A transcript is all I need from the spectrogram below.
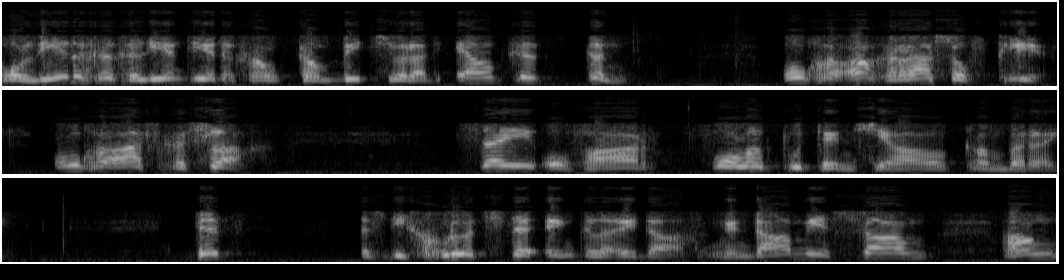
volledige geleenthede gaan kan bied sodat elke kind ongeag ras of kleur, ongeag geslag sy of haar volle potensiaal kan bereik. Dit is die grootste enkele uitdaging en daarmee saam hang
